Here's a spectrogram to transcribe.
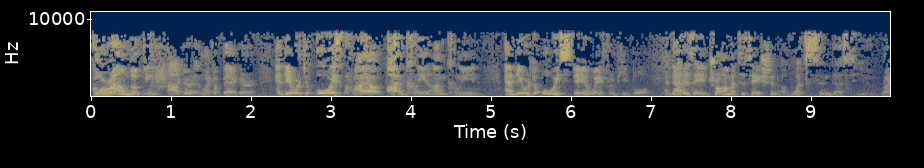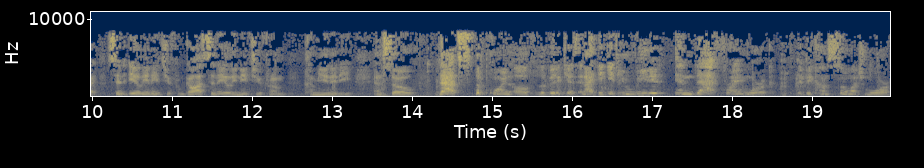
go around looking haggard and like a beggar, and they were to always cry out, unclean, unclean, and they were to always stay away from people, and that is a dramatization of what sin does to you, right? Sin alienates you from God, sin alienates you from community. And so that's the point of Leviticus. And I think if you read it in that framework, it becomes so much more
